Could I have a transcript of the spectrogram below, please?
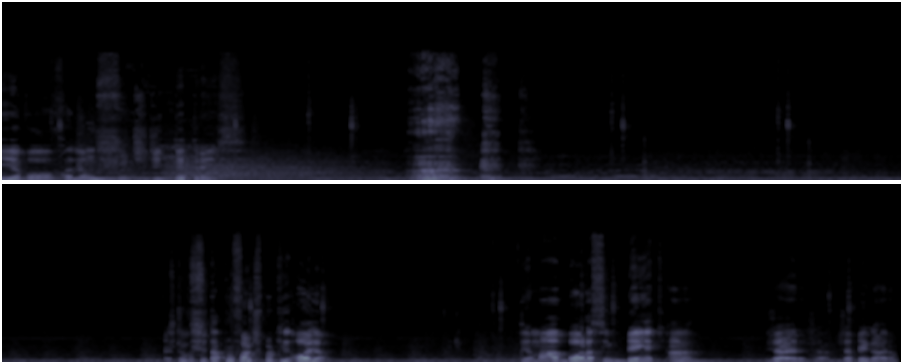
Aqui eu vou fazer um chute de T3. Acho que eu vou chutar pro forte, porque, olha... Tem uma bola assim bem aqui... Ah, já era, já, já pegaram.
